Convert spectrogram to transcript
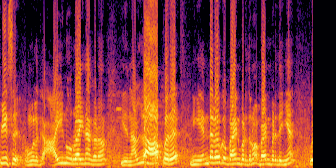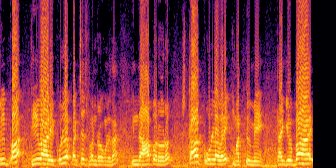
பீஸு. உங்களுக்கு ஐநூறுரூவாய்க்கு தான் கிடும். இது நல்ல ஆஃபரு நீங்கள் எந்த அளவுக்கு பயன்படுத்தணுமோ பயன்படுத்திங்க. குறிப்பாக தீபாவளிக்குள்ளே பர்ச்சேஸ் பண்ணுறவங்களுக்கு தான் இந்த ஆஃபர் வரும். ஸ்டாக் உள்ளவரை மட்டுமே. தேங்க்யூ பாய்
